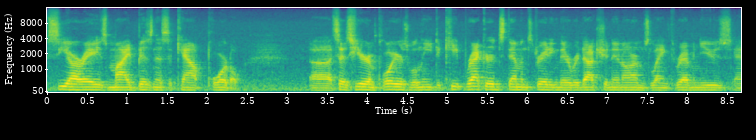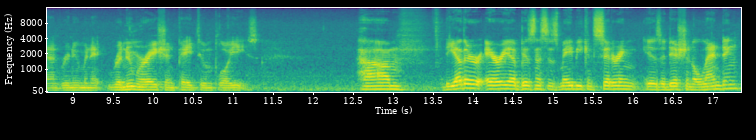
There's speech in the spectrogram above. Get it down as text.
CRA's My Business Account portal. Uh, it says here employers will need to keep records demonstrating their reduction in arm's length revenues and remuneration paid to employees. Um, the other area businesses may be considering is additional lending.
